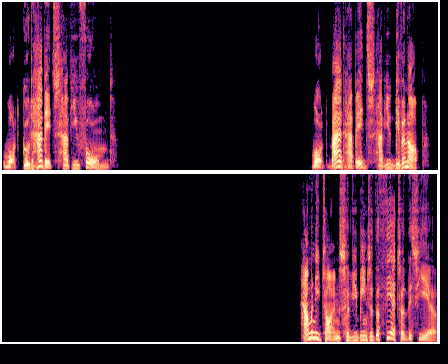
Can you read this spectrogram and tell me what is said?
What good habits have you formed? What bad habits have you given up? How many times have you been to the theatre this year?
